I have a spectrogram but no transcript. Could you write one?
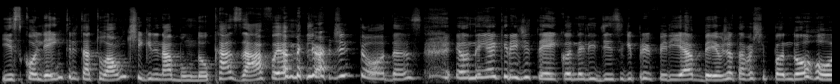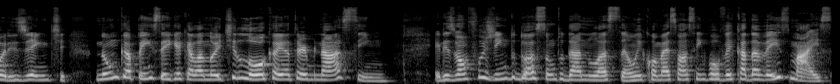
e escolher entre tatuar um tigre na bunda ou casar foi a melhor de todas. Eu nem acreditei quando ele disse que preferia a B. Eu já tava chipando horrores, gente. Nunca pensei que aquela noite louca ia terminar assim. Eles vão fugindo do assunto da anulação e começam a se envolver cada vez mais.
